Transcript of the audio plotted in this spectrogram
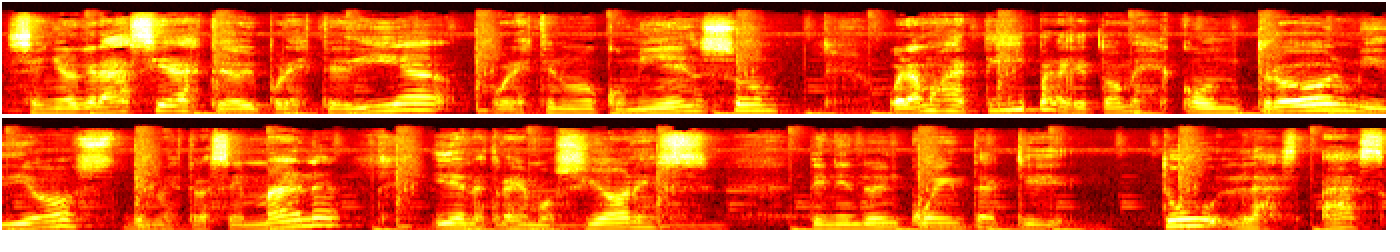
Señor, gracias, te doy por este día, por este nuevo comienzo. Oramos a ti para que tomes control, mi Dios, de nuestra semana y de nuestras emociones, teniendo en cuenta que tú las has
